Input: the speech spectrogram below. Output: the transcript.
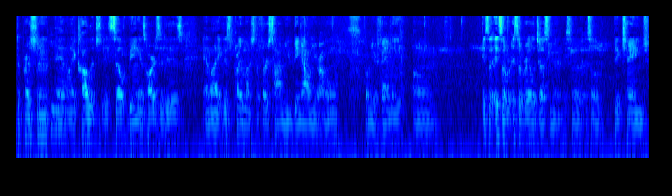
depression, mm-hmm. and like college itself being as hard as it is, and like this is pretty much the first time you being out on your own from your family. Um, it's a it's a it's a real adjustment. It's a it's a big change,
